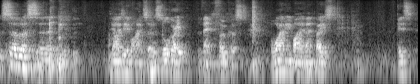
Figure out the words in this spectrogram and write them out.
serverless, uh, the, idea behind serverless is all very event-focused. But what I mean by event-based is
